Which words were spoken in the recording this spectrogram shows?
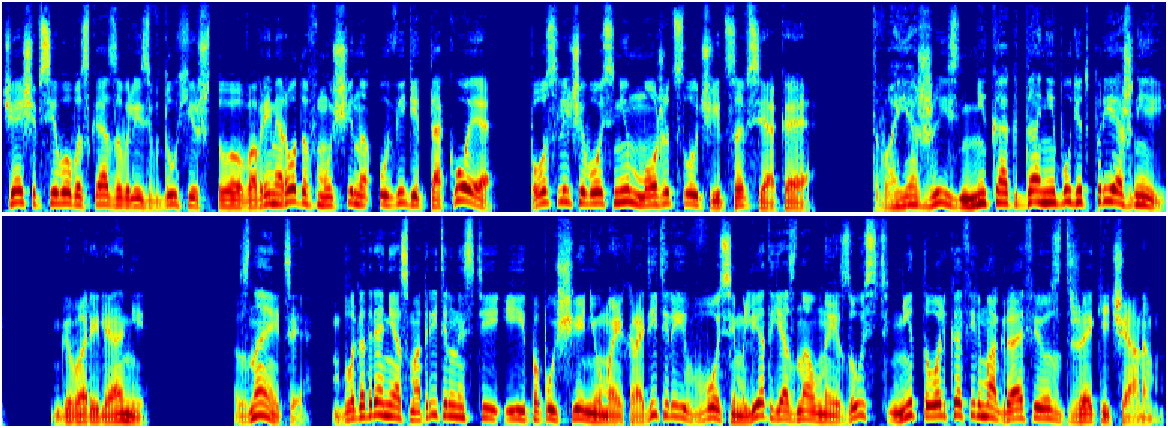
Чаще всего высказывались в духе, что во время родов мужчина увидит такое, после чего с ним может случиться всякое. «Твоя жизнь никогда не будет прежней», — говорили они. Знаете, Благодаря неосмотрительности и попущению моих родителей в 8 лет я знал наизусть не только фильмографию с Джеки Чаном.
